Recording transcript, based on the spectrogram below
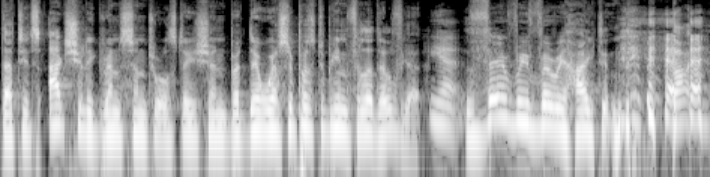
that it's actually Grand Central Station, but they were supposed to be in Philadelphia. Yeah. Very, very heightened. that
